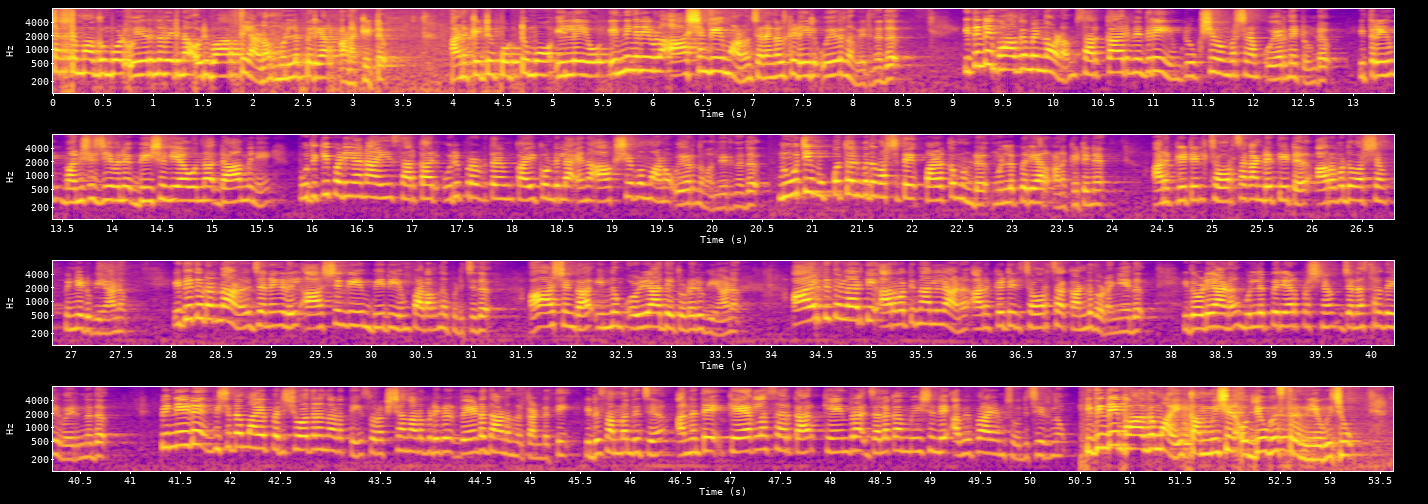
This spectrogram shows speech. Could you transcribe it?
ശക്തമാകുമ്പോൾ ഉയർന്നു വരുന്ന ഒരു വാർത്തയാണ് മുല്ലപ്പെരിയാർ അണക്കെട്ട്. അണക്കെട്ട് പൊട്ടുമോ ഇല്ലയോ എന്നിങ്ങനെയുള്ള ആശങ്കയുമാണ് ജനങ്ങൾക്കിടയിൽ ഉയർന്നു വരുന്നത്. ഇതിന്റെ ഭാഗമെന്നോണം സർക്കാരിനെതിരെയും രൂക്ഷ വിമർശനം ഉയർന്നിട്ടുണ്ട്. ഇത്രയും മനുഷ്യജീവന് ഭീഷണിയാവുന്ന ഡാമിനെ പുതുക്കി പണിയാനായി സർക്കാർ ഒരു പ്രവർത്തനം കൈക്കൊണ്ടില്ല എന്ന ആക്ഷേപമാണ് ഉയർന്നു വന്നിരുന്നത്. നൂറ്റി മുപ്പത്തൊൻപത് വർഷത്തെ പഴക്കമുണ്ട് മുല്ലപ്പെരിയാർ അണക്കെട്ടിന്. അണക്കെട്ടിൽ ചോർച്ച കണ്ടെത്തിയിട്ട് അറുപത് വർഷം പിന്നിടുകയാണ്. ഇതേ തുടർന്നാണ് ജനങ്ങളിൽ ആശങ്കയും ഭീതിയും പടർന്നു പിടിച്ചത്. ആ ആശങ്ക ഇന്നും ഒഴിയാതെ തുടരുകയാണ്. ആയിരത്തി തൊള്ളായിരത്തി അറുപത്തിനാലിലാണ് അണക്കെട്ടിൽ ചോർച്ച കണ്ടു തുടങ്ങിയത്. ഇതോടെയാണ് മുല്ലപ്പെരിയാർ പ്രശ്നം ജനശ്രദ്ധയിൽ വരുന്നത്. പിന്നീട് വിശദമായ പരിശോധന നടത്തി സുരക്ഷാ നടപടികൾ വേണ്ടതാണെന്ന് കണ്ടെത്തി. ഇത് സംബന്ധിച്ച് അന്നത്തെ കേരള സർക്കാർ കേന്ദ്ര ജല കമ്മീഷന്റെ അഭിപ്രായം ചോദിച്ചിരുന്നു. ഇതിന്റെ ഭാഗമായി കമ്മീഷൻ ഉദ്യോഗസ്ഥരെ നിയോഗിച്ചു.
